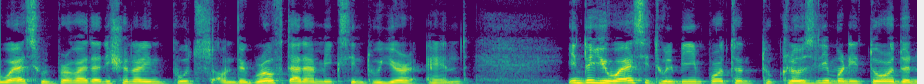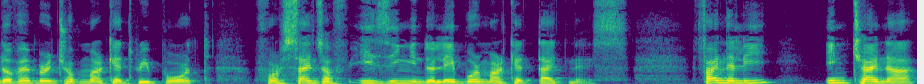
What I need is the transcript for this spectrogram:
US will provide additional inputs on the growth dynamics into year end. In the US, it will be important to closely monitor the November job market report for signs of easing in the labor market tightness. Finally, in China,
